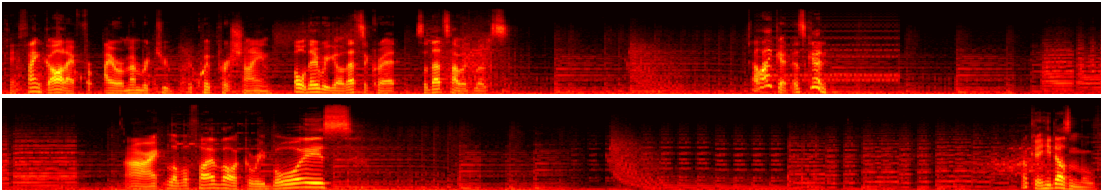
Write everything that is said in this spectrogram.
Okay, thank god I, I remembered to equip her shine. Oh, there we go, that's a crit. So that's how it looks. I like it, it's good. Alright, level 5 Valkyrie, boys. Okay, he doesn't move.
